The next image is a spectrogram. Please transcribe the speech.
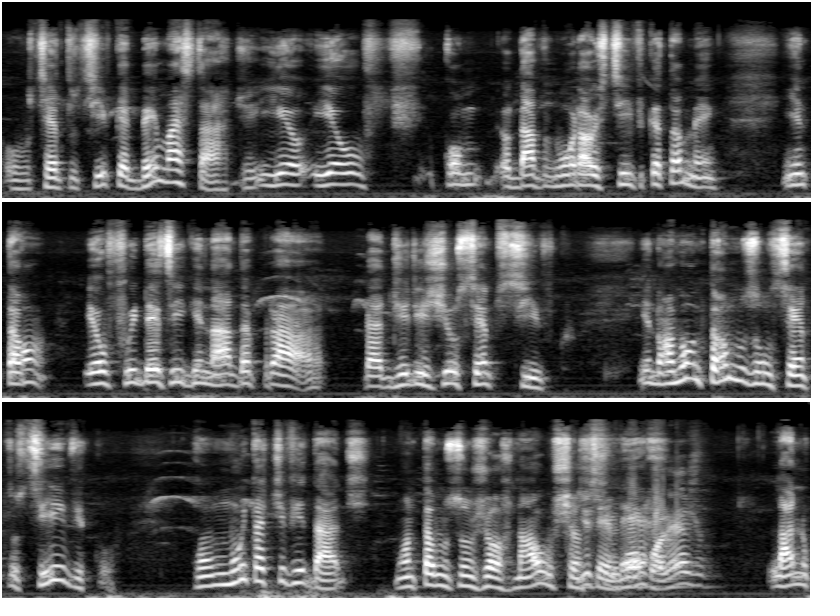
O centro cívico é bem mais tarde. E eu, e eu, como, eu dava moral cívica também. Então, eu fui designada para dirigir o centro cívico. E nós montamos um centro cívico com muita atividade. Montamos um jornal, o Chanceler. Isso em qual colégio? Lá no,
